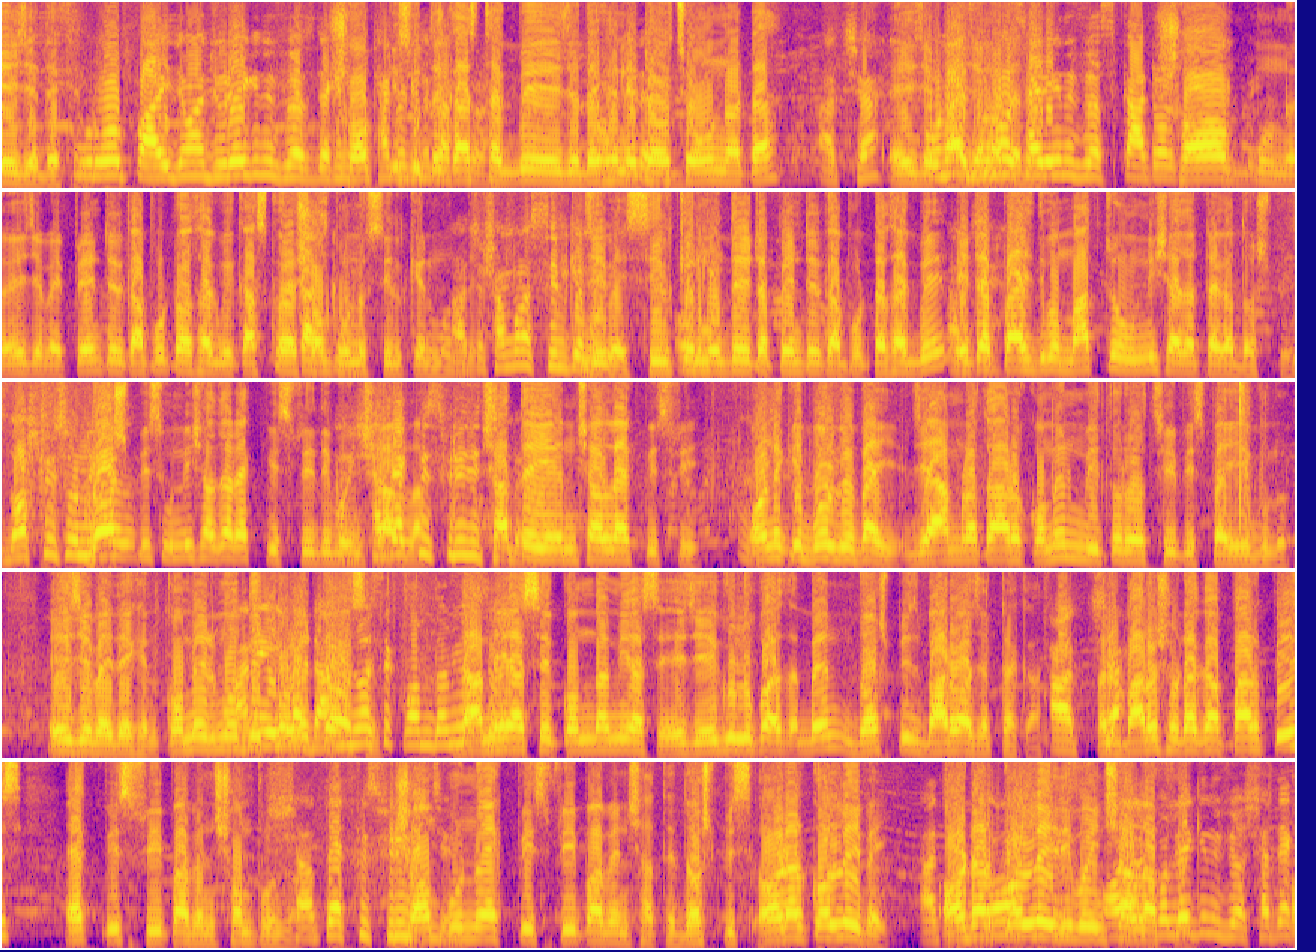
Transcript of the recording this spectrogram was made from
এই যে দেখেন। পুরো পায়জামা জুড়ে কিন্তু দেখেন সব কিছুতে কাজ থাকবে। এই যে দেখেন এটা। হচ্ছে ওনাটা আচ্ছা। এই যে পায়জামাটা সাইডে কিন্তু viewers কাট ওয়ার্ক সম্পূর্ণ এই যে ভাই প্যান্টের কাপড়টাও থাকবে কাজ করা করা। সম্পূর্ণ সিল্কের মধ্যে। আচ্ছা সম্পূর্ণ সিল্কের জি ভাই সিল্কের মধ্যে এটা প্যান্টের কাপড়টা থাকবে। এটা প্রাইস দিব মাত্র উনিশ হাজার টাকা দশ পিস 10 পিস দশ পিস উনিশ হাজার এক পিস ফ্রি দিব সাথে এক ইনশাআল্লাহ। piece free সাথে ইনশাআল্লাহ এক পিস ফ্রি অনেকে বলবে ভাই যে আমরা তো আরও কমের ভিতরে থ্রি পিস পাই এগুলো। এই যে ভাই দেখেন কমের মধ্যে মানে আছে। কম দামে আছে? কম দামি আছে। এই যে এগুলো পাবেন দশ পিস বারো হাজার টাকা। আচ্ছা। মানে বারোশো টাকা পার পিস এক পিস ফ্রি পাবেন সম্পূর্ণ। সাথে এক পিস ফ্রি সম্পূর্ণ এক পিস ফ্রি পাবেন সাথে। দশ পিস অর্ডার করলেই ভাই আচ্ছা, অর্ডার করলেই piece দিব ইনশাআল্লাহ করলেই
